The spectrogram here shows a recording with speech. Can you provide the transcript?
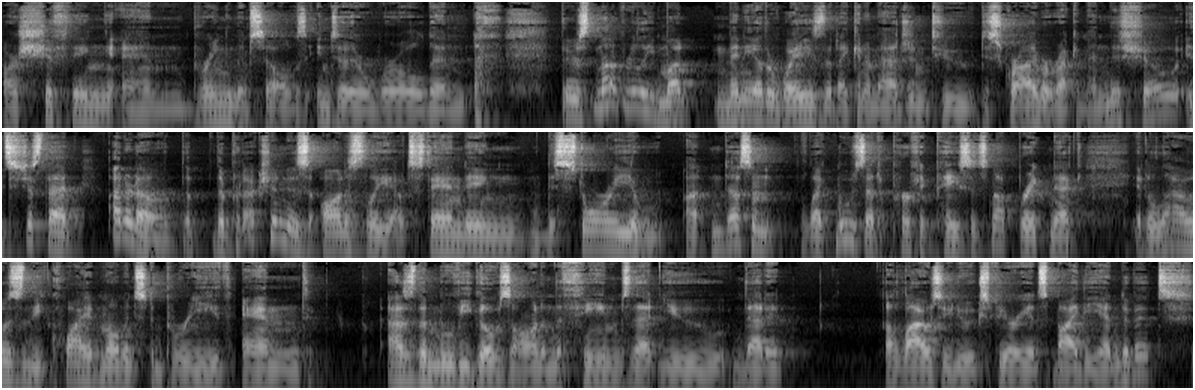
are shifting and bringing themselves into their world and there's not really much, many other ways that i can imagine to describe or recommend this show it's just that i don't know the, the production is honestly outstanding. The story uh, doesn't like moves at a perfect pace. It's not breakneck. It allows the quiet moments to breathe, and as the movie goes on, and the themes that you that it allows you to experience by the end of it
